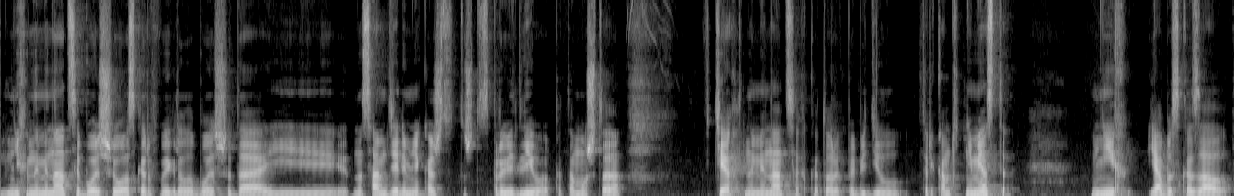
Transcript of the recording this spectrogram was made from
У них и номинаций больше, Оскаров выиграло больше, да. И на самом деле, мне кажется, то, что справедливо, потому что в тех номинациях, в которых победил «Старикам тут не место», в них, я бы сказал,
